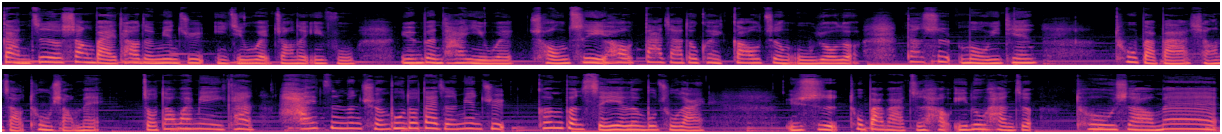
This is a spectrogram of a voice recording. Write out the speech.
赶制了上百套的面具以及伪装的衣服。原本他以为从此以后大家都可以高枕无忧了，但是某一天，兔爸爸想找兔小妹。走到外面一看，孩子们全部都戴着面具，根本谁也认不出来。于是兔爸爸只好一路喊着：“兔小妹，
